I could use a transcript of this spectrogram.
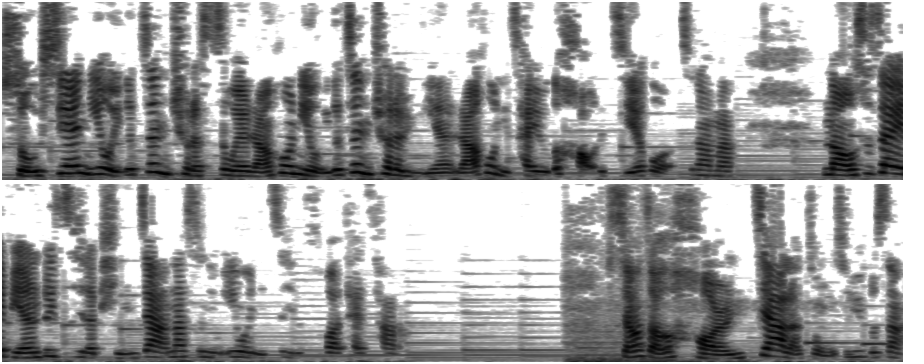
首先，你有一个正确的思维，然后你有一个正确的语言，然后你才有一个好的结果，知道吗？老是在意别人对自己的评价，那是你因为你自己的福报太差了。想找个好人嫁了，总是遇不上。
